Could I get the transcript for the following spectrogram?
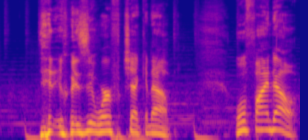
Is it worth checking out? We'll find out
